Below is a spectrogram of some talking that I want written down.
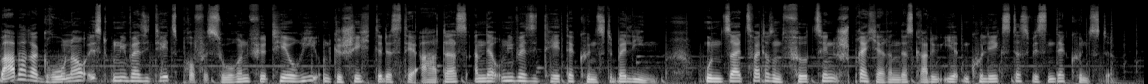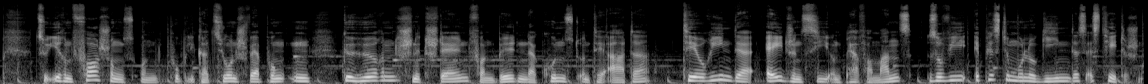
Barbara Gronau ist Universitätsprofessorin für Theorie und Geschichte des Theaters an der Universität der Künste Berlin und seit 2014 Sprecherin des Graduiertenkollegs Das Wissen der Künste. Zu ihren Forschungs- und Publikationsschwerpunkten gehören Schnittstellen von bildender Kunst und Theater, Theorien der Agency und Performance sowie Epistemologien des Ästhetischen.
